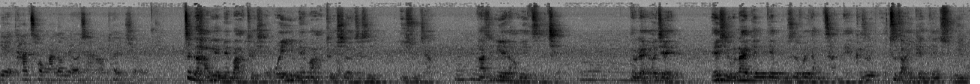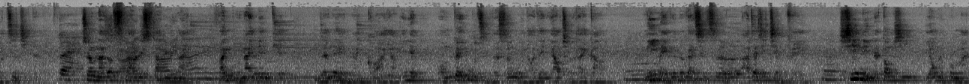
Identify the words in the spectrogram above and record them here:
业他从来都没有想要退休。这个行业没办法退休，唯一没办法退休的就是艺术家。他是越老越值钱，对不对？而且，也许我那一片天不是非常惨烈，可是我至少一片天属于我自己的。对。所以我们来说，Starry Starry Night，反骨那一片天，人类很难跨越，因为我们对物质的生活条件要求太高。你每天都在吃吃喝喝，啊，再去减肥，嗯心灵的东西永远不满，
